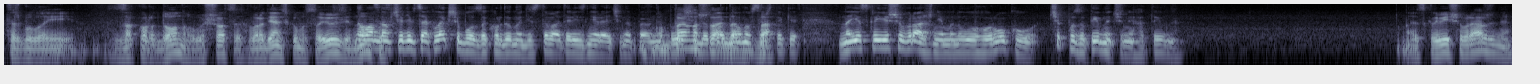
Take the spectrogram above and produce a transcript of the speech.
це ж було і за кордону, ви що це в Радянському Союзі. Ну, вам нонсенс. там в Чернівцях легше було за кордону діставати різні речі, напевно. Ну, Ближче до кордону да, все ж таки. Найяскравіше враження минулого року, чи позитивне, чи негативне? Найяскравіше враження.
